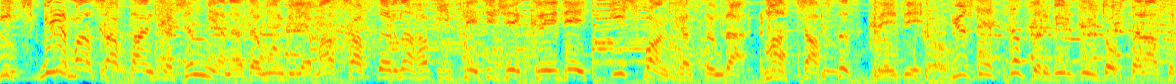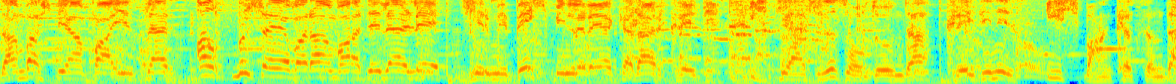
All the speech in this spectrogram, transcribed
Hiçbir masraftan kaçınmayan adamın bile masraflarını hafifletecek kredi İş Bankası'nda. Masrafsız kredi. Yüzde 0,96'dan başlayan faizler 60 aya varan vadelerle 25 bin liraya kadar kredi. İhtiyacınız olduğunda krediniz İş Bankası'nda.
